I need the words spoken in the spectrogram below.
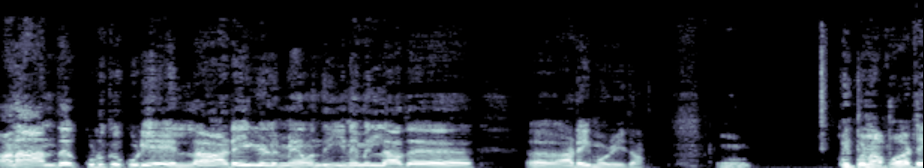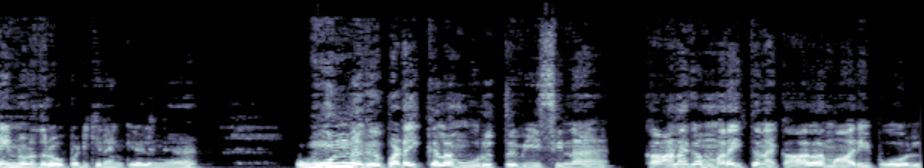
ஆனால் அந்த கொடுக்கக்கூடிய எல்லா அடைகளுமே வந்து இனமில்லாத அடைமொழி தான். இப்ப நான் பாட்டை இன்னொரு தடவை படிக்கிறேன் கேளுங்க ஊன்னகு படைக்கலம் உருத்து வீசின கானகம் மறைத்தன கால மாறி போல்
